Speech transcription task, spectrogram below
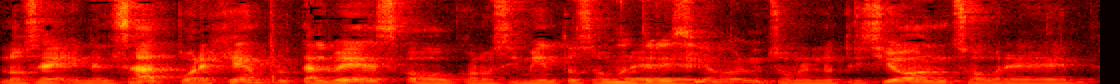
no sé, en el SAT, por ejemplo, tal vez, o conocimientos sobre Nutrición. sobre nutrición, sobre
